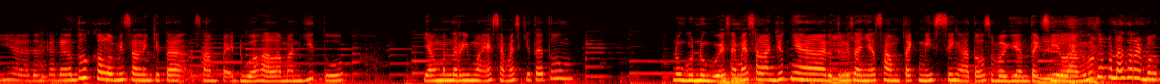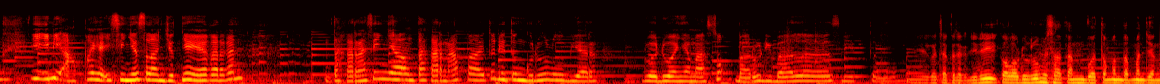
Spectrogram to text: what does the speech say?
iya dan kadang tuh kalau misalnya kita sampai dua halaman gitu yang menerima SMS kita tuh nunggu-nunggu SMS selanjutnya ada Iya. tulisannya some tag missing atau sebagian teks Iya. hilang itu tuh penasaran banget Ih, ini apa ya isinya selanjutnya ya karena kan entah karena sinyal entah karena apa itu ditunggu dulu biar dua-duanya masuk baru dibales gitu Iya kocak-kocak. Jadi kalau dulu misalkan buat teman-teman yang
